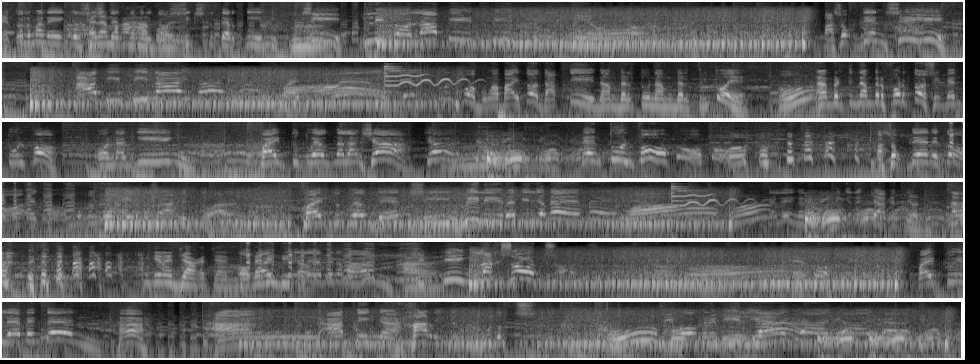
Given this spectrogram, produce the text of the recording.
eto naman eh, consistent Sana naman ito. makahabol. 6 to 13. Si Lito Lapid. Yun. Pasok din si Abby Pinay. Nay, nay. 5 to 12. Ben Tulfo, bumaba ito. Dapti, number 2, number 3 to eh. Oh, Number 3, number 4 to, si Ben Tulfo. O naging 5 to 12 na lang siya. Yan, yan. Ben Tulfo, po, po. Pasok din ito. oh. Ito, mukhang okay naman sa akin to. Ha? 5 to 12 din si Willie Revillame. Wow. Oh. Galing, ano? Bigyan ng jacket yon. Naka... Bigyan ng jacket yan. O, 5 Dalhin to dito. 11 naman, si Ah. Ping Lacson. So. Eto, 5 to 11 din. Ha? Ang ating ah, hari ng budots. Oh, Si Bong Revilla. Yeah, yeah, yeah. Ano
